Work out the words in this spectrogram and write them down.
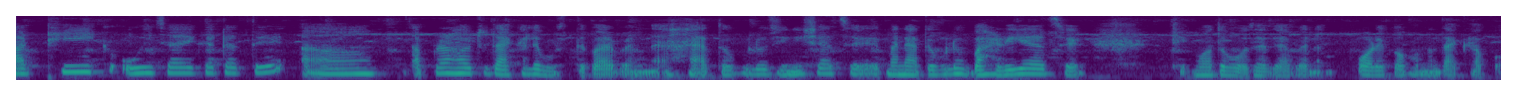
আর ঠিক ওই জায়গাটাতে আপনারা হয়তো দেখালে বুঝতে পারবেন না, এতগুলো জিনিস আছে মানে এতগুলো বাড়ি আছে ঠিক মতো বোঝা যাবে না, পরে কখনো দেখাবো।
